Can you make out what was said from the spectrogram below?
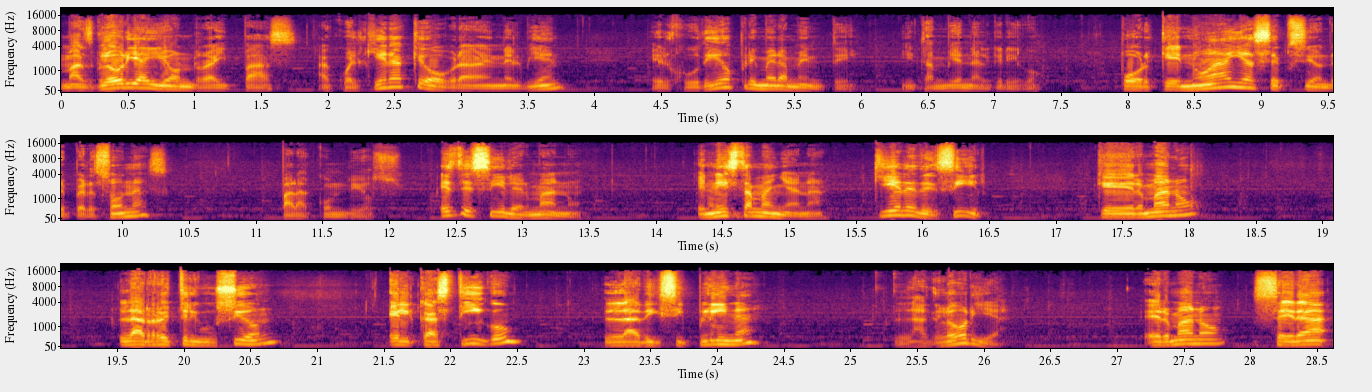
Mas gloria y honra y paz a cualquiera que obra en el bien, el judío primeramente y también al griego, porque no hay acepción de personas para con Dios. Es decir, hermano, en esta mañana quiere decir que, hermano, la retribución, el castigo, la disciplina, la gloria, hermano, será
